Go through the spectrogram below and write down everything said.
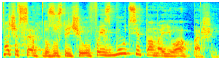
Наче все до зустрічі у Фейсбуці та на ЮА перший.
